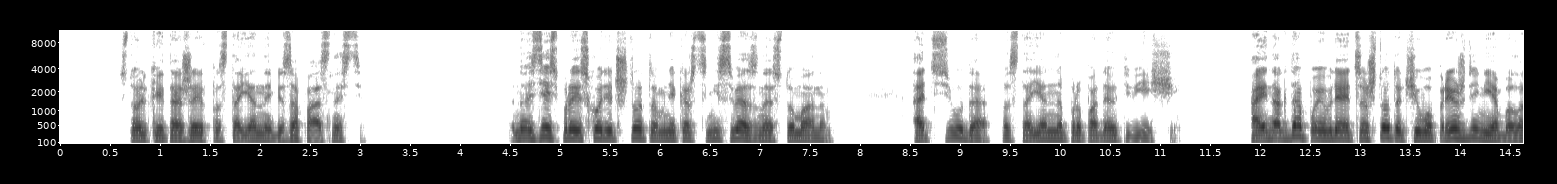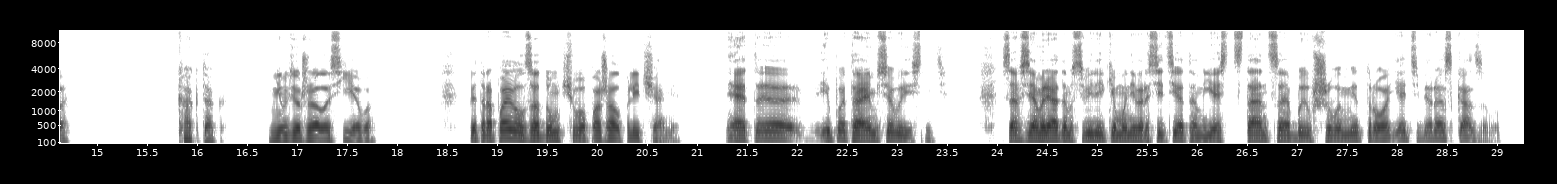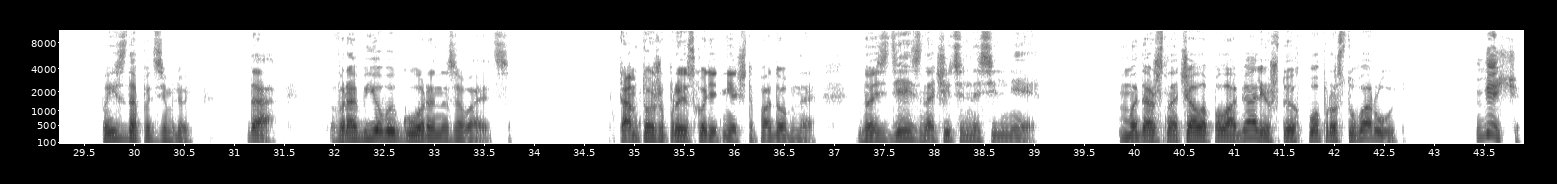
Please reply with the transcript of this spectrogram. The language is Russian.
Столько этажей в постоянной безопасности. Но здесь происходит что-то, мне кажется, не связанное с туманом. Отсюда постоянно пропадают вещи. А иногда появляется что-то, чего прежде не было». «Как так?» — не удержалась Ева. Петропавел задумчиво пожал плечами. Это и пытаемся выяснить. Совсем рядом с Великим университетом есть станция бывшего метро, я тебе рассказывал. Поезда под землей. Да, Воробьевы горы называется. Там тоже происходит нечто подобное, но здесь значительно сильнее. Мы даже сначала полагали, что их попросту воруют. Вещи.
